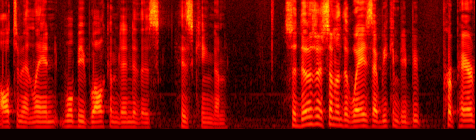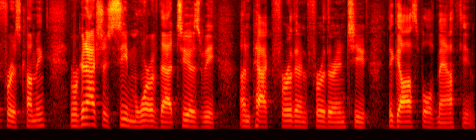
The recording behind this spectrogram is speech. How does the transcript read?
ultimately, and will be welcomed into this His kingdom. So those are some of the ways that we can be prepared for His coming. And we're going to actually see more of that too as we unpack further and further into the Gospel of Matthew.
